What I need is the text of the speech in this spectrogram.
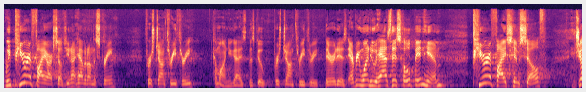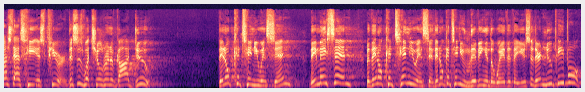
We purify ourselves. You not have it on the screen? 1 John 3 3. Come on, you guys, let's go. 1 John 3 3. There it is. Everyone who has this hope in him purifies himself just as he is pure. This is what children of God do. They don't continue in sin. They may sin, but they don't continue in sin. They don't continue living in the way that they used to. They're new people.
